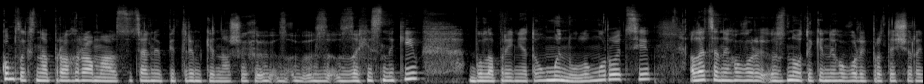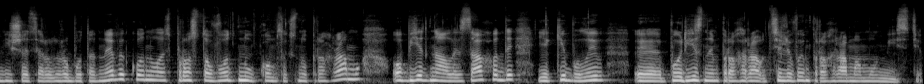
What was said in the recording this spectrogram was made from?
Комплексна програма соціальної підтримки наших е, захисників була прийнята у минулому році, але це не говорить знов таки не говорить про те, що раніше ця робота не виконувалась. Просто в одну комплексну програму об'єднали заходи, які були е, по різним програм, цільовим програмам у місті.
